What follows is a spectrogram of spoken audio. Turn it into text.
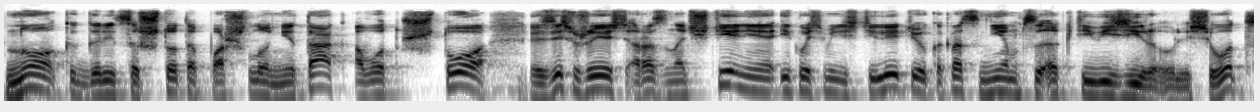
но, как говорится, что-то пошло не так, а вот что, здесь уже есть разночтение, и к 80-летию как раз немцы активизировались. Вот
